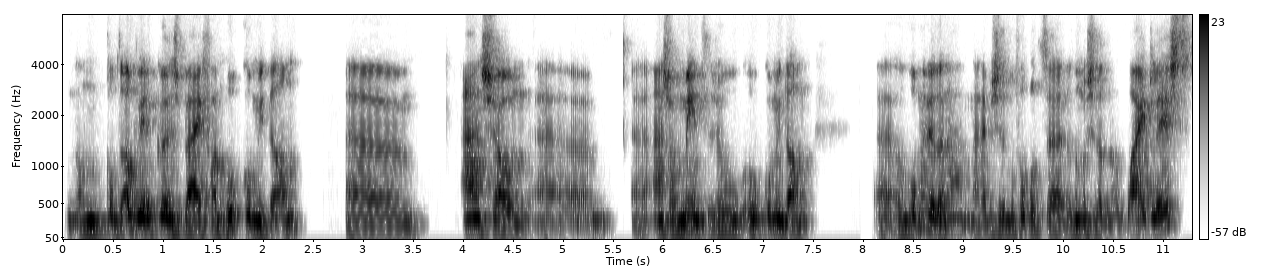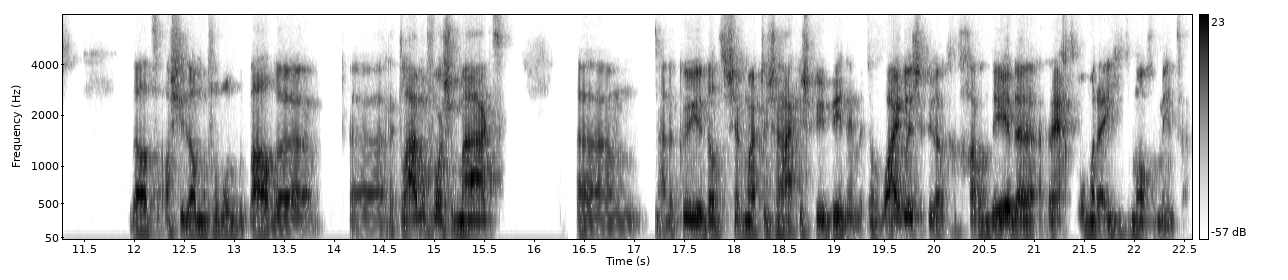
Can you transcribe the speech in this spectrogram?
dan komt er ook weer de kunst bij van hoe kom je dan aan zo'n uh, aan zo'n mint? Dus hoe, hoe, kom je dan, uh, hoe kom je er dan aan? Nou, dan hebben ze bijvoorbeeld, dat noemen ze dan een whitelist. Dat als je dan bijvoorbeeld bepaalde reclame voor ze maakt, Um, nou, dan kun je dat zeg maar tussen haakjes kun je winnen. Met een whitelist heb je dan gegarandeerde recht om er eentje te mogen minten.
